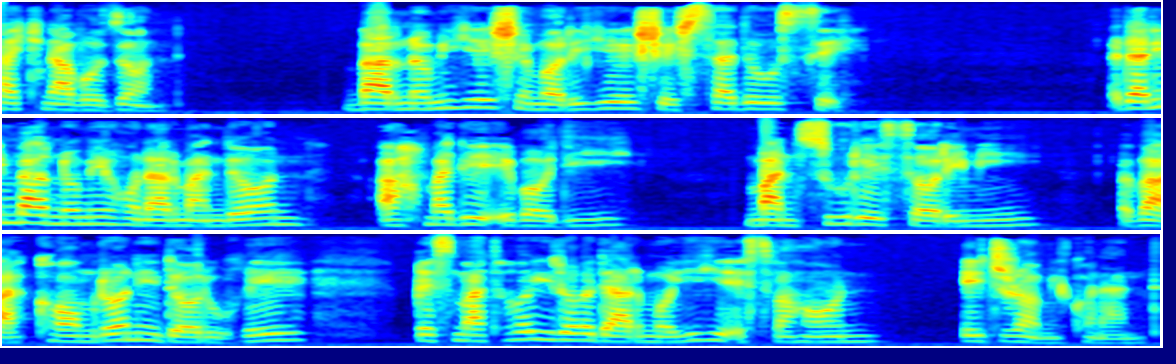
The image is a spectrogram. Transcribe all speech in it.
تکنوازان برنامه شماره 603 در این برنامه هنرمندان احمد عبادی، منصور سارمی و کامران داروغه قسمتهایی را در مایه اصفهان اجرا می کنند.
